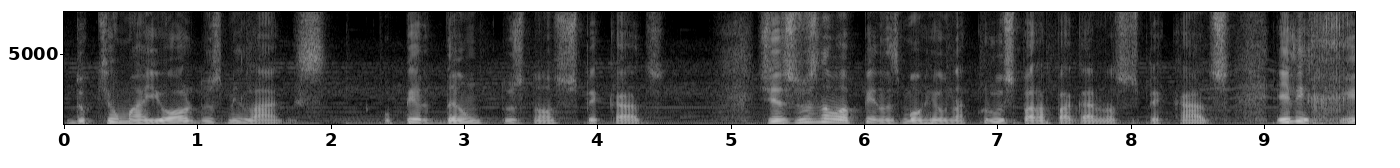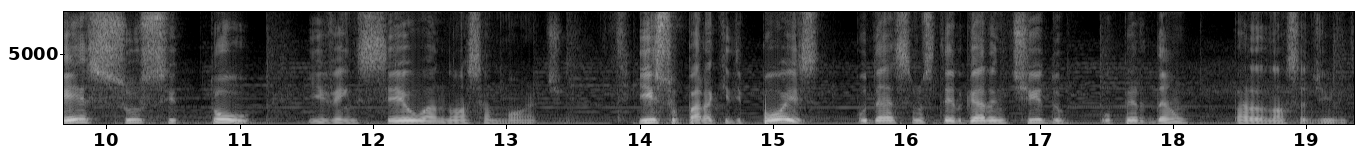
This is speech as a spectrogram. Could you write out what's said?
do que o maior dos milagres, o perdão dos nossos pecados. Jesus não apenas morreu na cruz para pagar nossos pecados, ele ressuscitou e venceu a nossa morte. Isso para que depois pudéssemos ter garantido o perdão para a nossa dívida,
